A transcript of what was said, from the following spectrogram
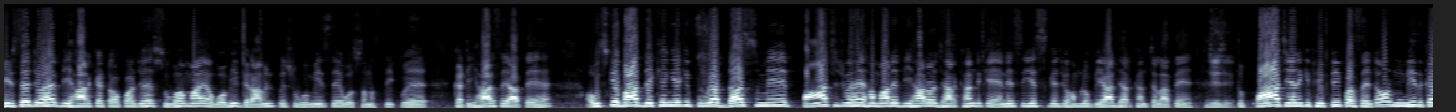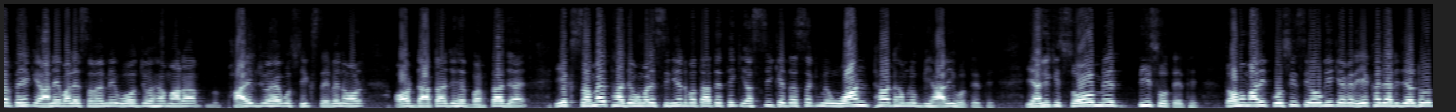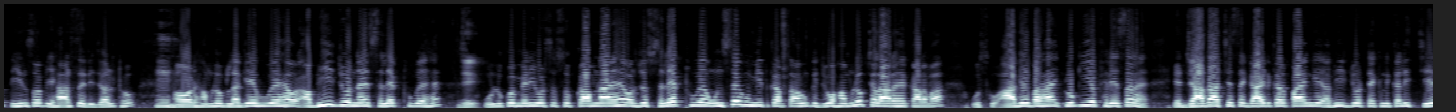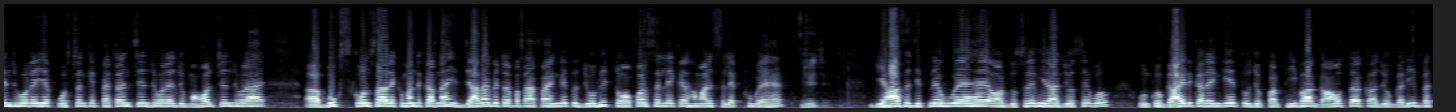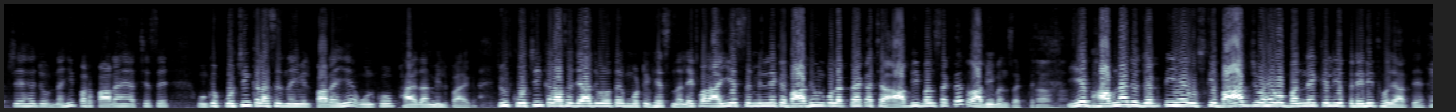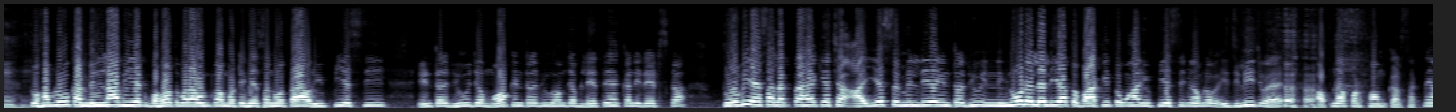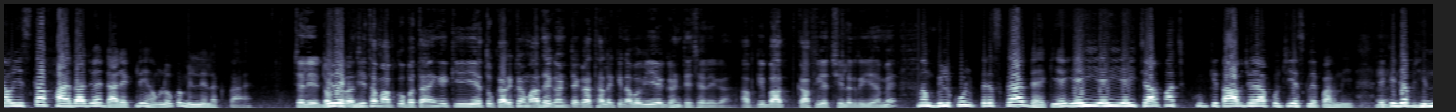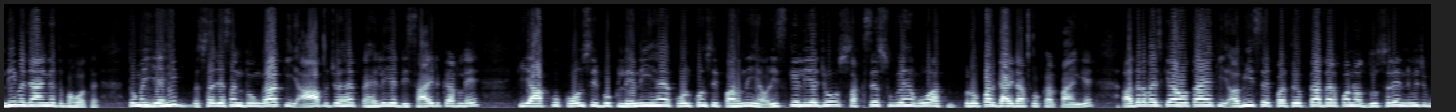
फिर से जो है बिहार के टॉपर जो है शुभम आया वो भी ग्रामीण पृष्ठभूमि से वो समस्तीपुर कटिहार से आते हैं। और उसके बाद देखेंगे कि पूरा दस में पाँच जो है हमारे बिहार और झारखंड के एन के जो हम लोग बिहार झारखंड चलाते हैं। जी जी। तो पाँच यानी कि फिफ्टी परसेंट और उम्मीद करते हैं कि आने वाले समय में वो जो है हमारा फाइव जो है वो सिक्स सेवन और और डाटा जो है बढ़ता जाए। एक समय था जब हमारे सीनियर बताते थे कि 80 के दशक में वन थर्ड हम लोग बिहारी होते थे। यानी कि 100 में 30 होते थे। तो अब हमारी कोशिश ये होगी कि अगर एक हज़ार रिज़ल्ट हो तीन सौ बिहार से रिज़ल्ट हो। हम्म, हम्म। और हम लोग लगे हुए हैं और अभी जो नए सिलेक्ट हुए हैं उन लोग को मेरी ओर से शुभकामनाएँ हैं और जो सिलेक्ट हुए हैं उनसे उम्मीद करता हूँ कि जो हम लोग चला रहे हैं कारवा उसको आगे बढ़ाएँ क्योंकि ये फ्रेशर हैं। ये ज़्यादा अच्छे से गाइड कर पाएँगे। अभी जो टेक्निकली चेंज हो रही है क्वेश्चन के पैटर्न चेंज हो रहे हैं जो माहौल चेंज हो रहा है बुक्स कौन सा रिकमेंड करना है ज़्यादा बेटर बता पाएँगे। तो जो भी टॉपर से लेकर हमारे सेलेक्ट हुए हैं जी जी। बिहार से जितने हुए हैं और दूसरे भी राज्यों से वो उनको गाइड करेंगे तो जो प्रतिभा गाँव तक और जो गरीब बच्चे हैं जो नहीं पढ़ पा रहे हैं अच्छे से उनको कोचिंग क्लासेस नहीं मिल पा रही है उनको फ़ायदा मिल पाएगा। क्योंकि कोचिंग क्लासेज ज़्यादा ज़रूरत है मोटिवेशनल एक बार आईएएस से मिलने के बाद ही उनको लगता है कि अच्छा आप भी बन सकते हैं तो आप भी बन सकते हैं। हाँ, हाँ। ये भावना जो जगती है उसके बाद जो है वो बनने के लिए प्रेरित हो जाते हम्म, हैं तो हम लोगों का मिलना भी एक बहुत बड़ा उनका मोटिवेशन होता है और यूपीएससी इंटरव्यू जब मॉक इंटरव्यू हम जब लेते हैं कैंडिडेट्स का तो भी ऐसा लगता है कि अच्छा आई से मिल लिए इंटरव्यू इन्होंने ले लिया तो बाकी तो वहाँ यूपीएससी में हम लोग इजिली जो है अपना परफॉर्म कर सकते हैं और इसका फ़ायदा जो है डायरेक्टली हम लोग को मिलने लगता है। चलिए डॉक्टर रंजीत हम आपको बताएँगे कि ये तो कार्यक्रम आधे घंटे का था लेकिन अब अभी एक घंटे चलेगा। आपकी बात काफ़ी अच्छी लग रही है हमें। एकदम बिल्कुल प्रिस्क्राइब्ड है कि यही यही यही चार पाँच किताब जो है आपको जीएस के लिए पढ़नी है। लेकिन जब हिंदी में जाएँगे तो बहुत है। तो मैं यही सजेशन दूँगा कि आप जो है पहले ये डिसाइड कर ले कि आपको कौन सी बुक लेनी है कौन कौन सी पढ़नी है और इसके लिए जो सक्सेस हुए हैं वो प्रॉपर गाइड आपको कर पाएँगे। अदरवाइज़ क्या होता है कि अभी से प्रतियोगिता दर्पण और दूसरे न्यूज़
